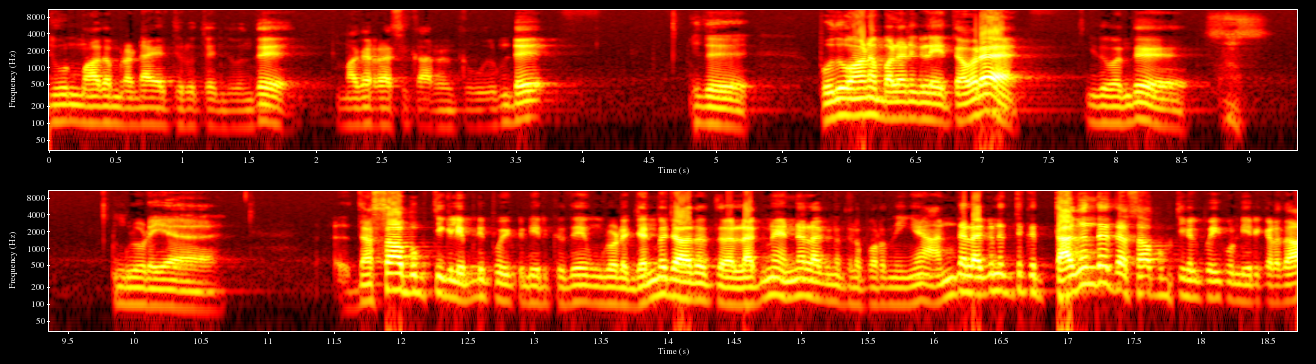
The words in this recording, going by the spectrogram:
ஜூன் மாதம் ரெண்டாயிரத்தி இருபத்தஞ்சு வந்து மகர ராசிக்காரர்களுக்கு உண்டு. இது பொதுவான பலன்களே தவிர இது வந்து உங்களுடைய தசாபுக்திகள் எப்படி போய்கிட்டு இருக்குது உங்களோட ஜென்ம ஜாதகத்தில் லக்னம் என்ன லக்னத்தில் பிறந்தீங்க அந்த லக்னத்துக்கு தகுந்த தசாபுக்திகள் போய் கொண்டிருக்கிறதா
